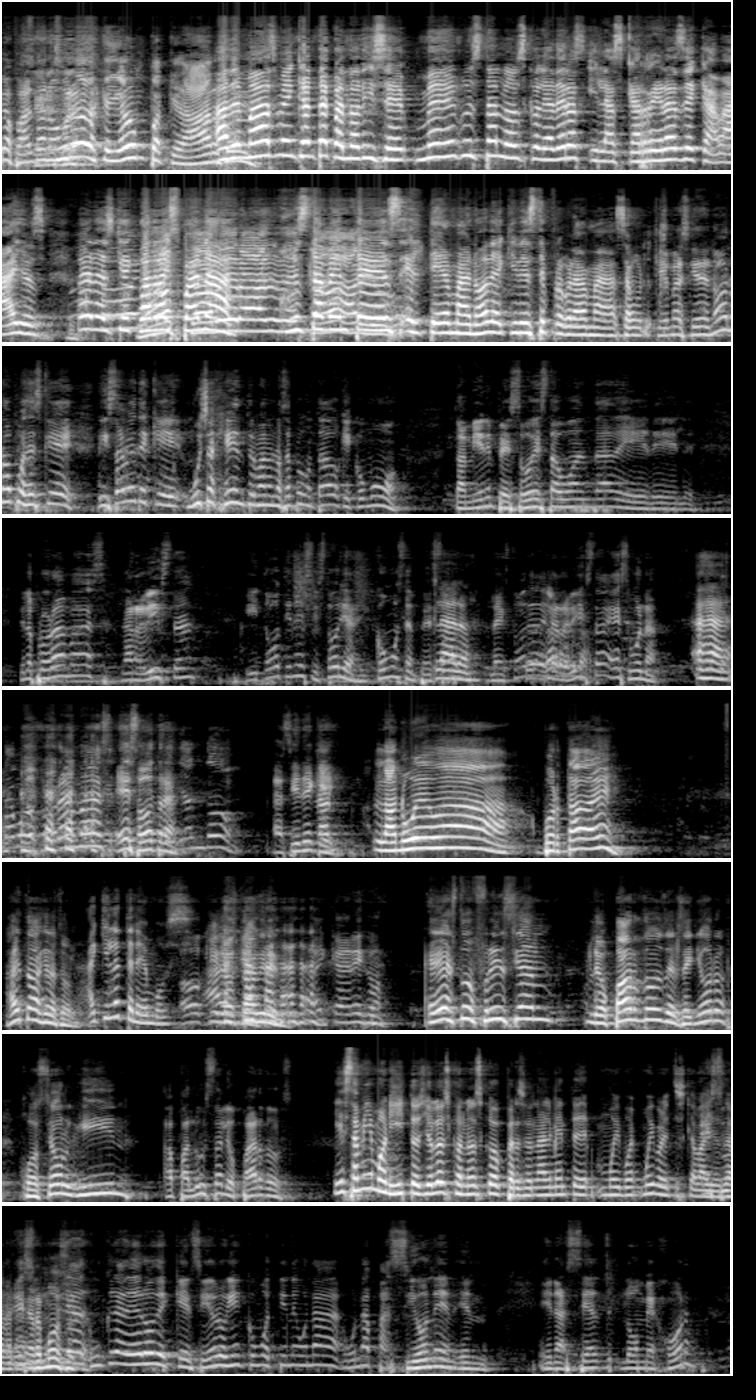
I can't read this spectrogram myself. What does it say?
nunca faltan, Son hombre. de los que llegaron para quedar. Además, me encanta cuando dice, me gustan los coleaderos y las carreras de caballos. Bueno, es que Cuadra Las Hispana justamente es el tema, ¿no? De aquí de este programa, Saúl. ¿Qué más quieren? No, no, pues es que, y sabes de que mucha gente, hermano, nos ha preguntado que cómo también empezó esta onda de, de- de los programas, la revista, y todo tiene su historia. ¿Y cómo se empezó? Claro. La historia de la revista es una, Ajá. los programas es otra. Así de que, La nueva portada, ¿eh? Ahí está, Girasol. Aquí la tenemos. ok, Ahí está, miren. Ay, canijo. Estos Frisian leopardos del señor José Holguín. Apalusta Leopardos. Y están bien bonitos, yo los conozco personalmente, muy, muy bonitos caballos, Es la verdad. es Hermosos. Un, creadero de que el señor Oguín como tiene una, una pasión en, en, en hacer lo mejor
